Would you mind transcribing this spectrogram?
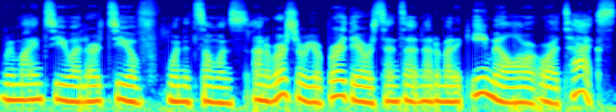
reminds you alerts you of when it's someone's anniversary or birthday or sends an automatic email or, or a text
